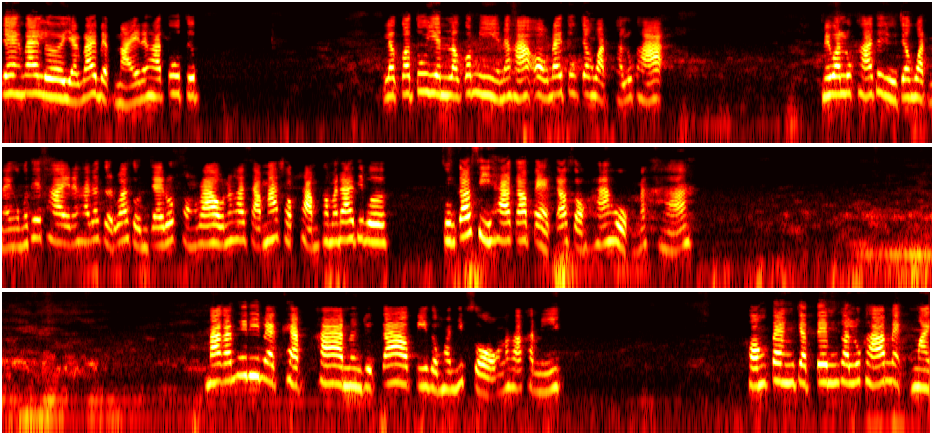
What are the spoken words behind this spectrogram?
แจ้งได้เลยอยากได้แบบไหนนะคะ ตู้ทึบแล้วก็ตู้เย็นเราก็มีนะคะ ออกได้ทุกจังหวัดค่ะลูกค้า ไม่ว่าลูกค้าจะอยู่จังหวัดไหนของประเทศไทยนะคะ ถ้าเกิดว่าสนใจรถของเรานะคะ สามารถสอบถามเข้ามาได้ที่เบอร์ 0945989256 นะคะ มากันที่ D-Max Cap ค่ะ 1.9 ปี 2022 นะคะ คันนี้ของแต่งจัดเต็มค่ะลูกค้าแม็กใหม่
